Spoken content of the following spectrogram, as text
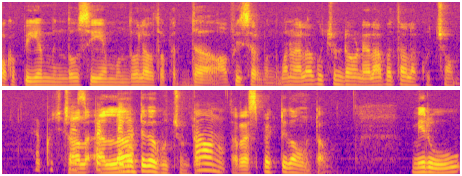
ఒక పిఎం ముందో సీఎం ముందో లేకపోతే ఒక పెద్ద ఆఫీసర్ ముందు. మనం ఎలా కూర్చుంటామండి? ఎలా పడితే అలా కూర్చోం. చాలా అలర్ట్గా కూర్చుంటాం. రెస్పెక్ట్గా ఉంటాం. మీరు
